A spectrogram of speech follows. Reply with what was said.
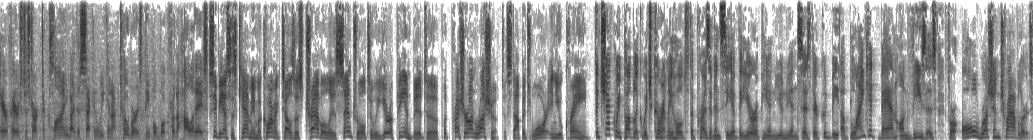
airfares to start to climb by the second week in October as people book for the holidays. CBS's Cami McCormick tells us travel is central to a European bid to put pressure on Russia to stop its war in Ukraine. The Czech Republic, which currently holds the presidency of the European Union, says there could be a blanket ban on visas for all Russian travelers.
